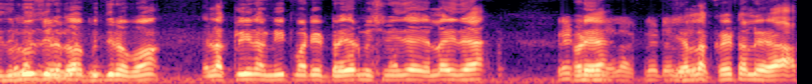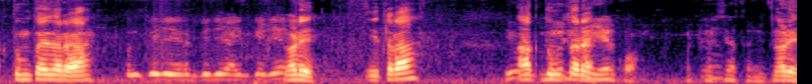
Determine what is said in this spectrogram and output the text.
ಇದು ಲೂಸ್ ಇರೋದು ಬಿದ್ದಿರೋವು ಎಲ್ಲ ಕ್ಲೀನಾಗಿ ನೀಟ್ ಮಾಡಿ ಡ್ರೈಯರ್ ಮಿಷಿನ್ ಇದೆ ಎಲ್ಲ ಇದೆ. ನೋಡಿ ಎಲ್ಲ ಕ್ರೇಟಲ್ಲಿ ಹಾಕಿ ತುಂಬ್ತಾ ಇದ್ದಾರೆ. ನೋಡಿ ಈ ಥರ ಹಾಕಿ ತುಂಬ್ತಾರೆ. ನೋಡಿ.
